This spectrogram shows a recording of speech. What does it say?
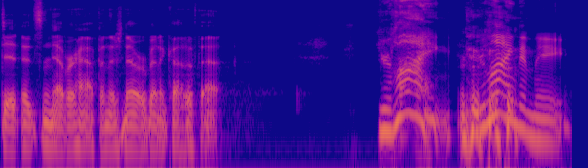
did it's never happened. There's never been a cut of that. you're lying. You're lying to me.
